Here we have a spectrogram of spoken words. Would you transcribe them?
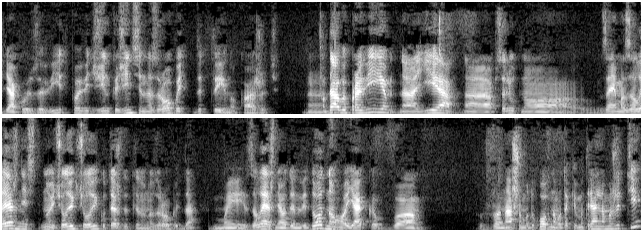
Дякую за відповідь. Жінка жінці не зробить дитину, кажуть. Да, ви праві, е, є е, абсолютно взаємозалежність. Ну і чоловік чоловіку теж дитину не зробить. Да? Ми залежні один від одного, як в, в нашому духовному, так і в матеріальному житті.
